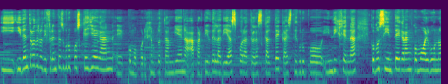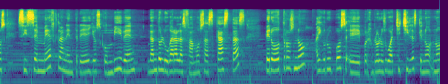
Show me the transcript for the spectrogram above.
Y, dentro de los diferentes grupos que llegan, eh, como por ejemplo también a, partir de la diáspora tlaxcalteca, este grupo indígena, cómo se integran, cómo algunos si se mezclan entre ellos, conviven, dando lugar a las famosas castas, pero otros no. Hay grupos, eh, por ejemplo los guachichiles, que no, no,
